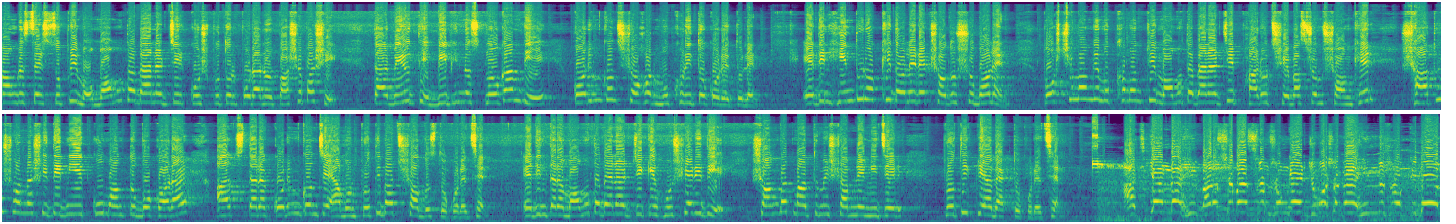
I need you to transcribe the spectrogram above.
কংগ্রেসের সুপ্রিমো মমতা ব্যানার্জির কুশপুতুল পোড়ানোর পাশাপাশি তার বিরুদ্ধে বিভিন্ন স্লোগান দিয়ে করিমগঞ্জ শহর মুখরিত করে তোলেন এদিন হিন্দুরক্ষী দলের এক সদস্য বলেন, পশ্চিমবঙ্গে মুখ্যমন্ত্রী মমতা ব্যানার্জি ভারত সেবাশ্রম সংঘের সাধু সন্ন্যাসীদের নিয়ে কুমন্তব্য করায় আজ তারা করিমগঞ্জে এমন প্রতিবাদ সাব্যস্ত করেছেন। এদিন তারা মমতা ব্যানার্জিকে হুঁশিয়ারি দিয়ে সংবাদ মাধ্যমের সামনে নিজের প্রতিক্রিয়া ব্যক্ত করেছেন। আজকে আমরা ভারত সেবাশ্রম সংঘের যুব শাখা হিন্দু শক্তি দল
